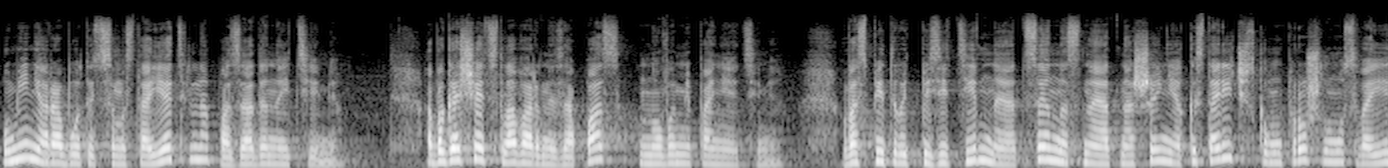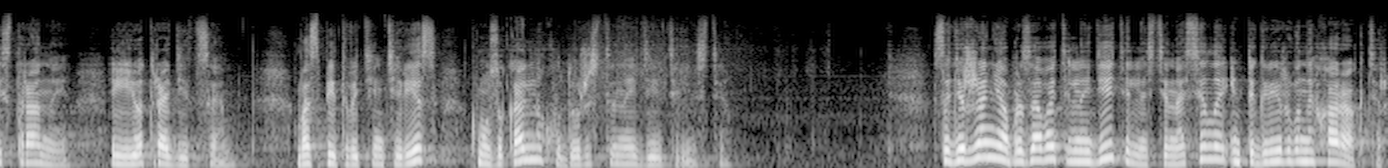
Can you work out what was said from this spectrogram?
умение работать самостоятельно по заданной теме, обогащать словарный запас новыми понятиями, воспитывать позитивное, ценностное отношение к историческому прошлому своей страны и ее традициям, воспитывать интерес к музыкально-художественной деятельности. Содержание образовательной деятельности носило интегрированный характер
